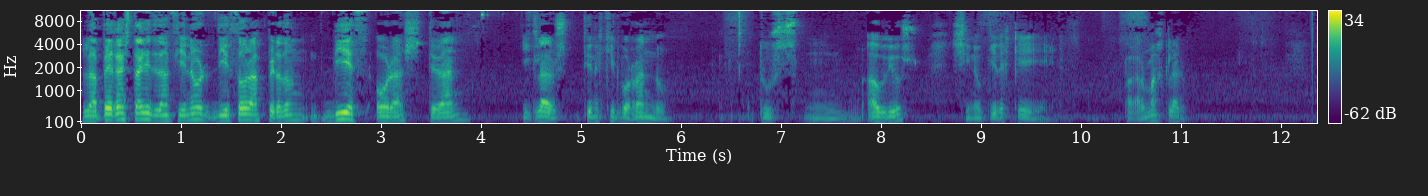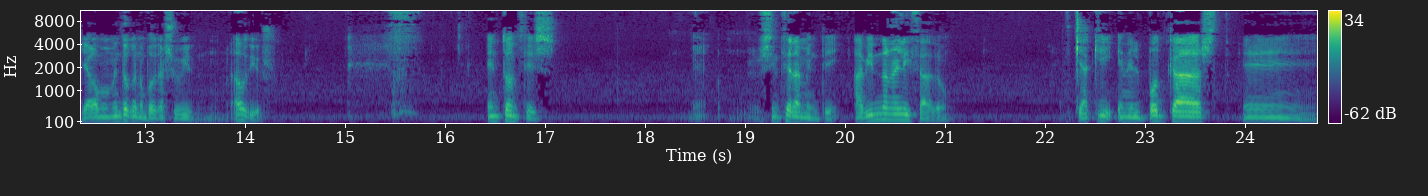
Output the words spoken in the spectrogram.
La pega está que te dan 100 horas, 10 horas, perdón, 10 horas te dan. Y claro, tienes que ir borrando tus mm, audios si no quieres que pagar más, claro. Llega un momento que no podrás subir audios. Entonces, sinceramente, habiendo analizado que aquí en el podcast, eh,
